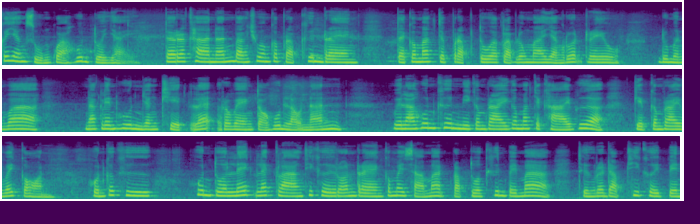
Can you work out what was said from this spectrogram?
ก็ยังสูงกว่าหุ้นตัวใหญ่ แต่ราคานั้นบางช่วงก็ปรับขึ้นแรง แต่ก็มักจะปรับตัวกลับลงมาอย่างรวดเร็ว ดูเหมือนว่า นักเล่นหุ้นยังเข็ดและระแวงต่อหุ้นเหล่านั้น เวลาหุ้นขึ้นมีกำไรก็มักจะขายเพื่อเก็บกำไรไว้ก่อน ผลก็คือ หุ้นตัวเล็กและกลางที่เคยร้อนแรงก็ไม่สามารถปรับตัวขึ้นไปมาก ถึงระดับที่เคยเป็น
